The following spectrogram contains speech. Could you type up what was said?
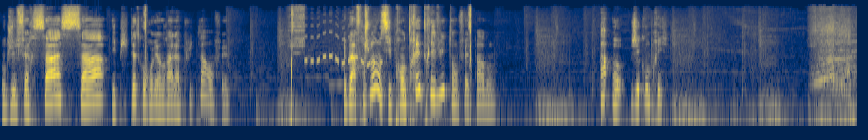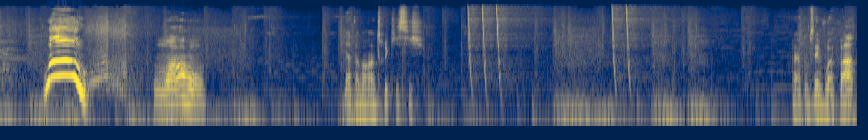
Donc je vais faire ça, ça, et puis peut-être qu'on reviendra là plus tard, en fait. Et bah franchement, on s'y prend très très vite, en fait, pardon. Ah, oh, j'ai compris. Wow Wow a d'avoir un truc ici. Voilà, comme ça, il voit pas.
